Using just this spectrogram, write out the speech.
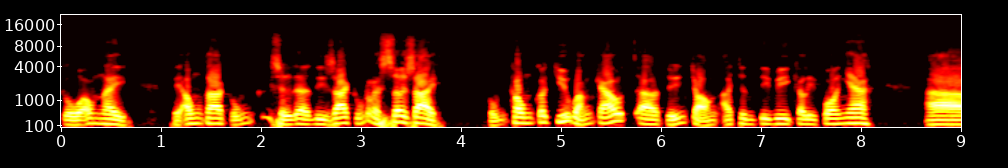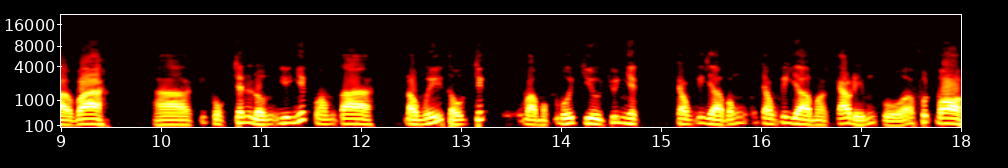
của ông này thì ông ta cũng cái sự à, design cũng rất là sơ sài cũng không có chiếu quảng cáo à, tuyển chọn ở trên TV California. À, và à, cái cuộc tranh luận duy nhất mà ông ta đồng ý tổ chức vào một cái buổi chiều chủ nhật trong cái giờ bóng trong cái giờ mà cao điểm của football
